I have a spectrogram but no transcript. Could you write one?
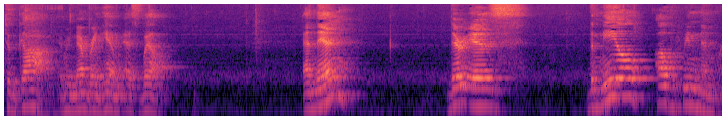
to God and remembering Him as well. And then there is the meal of remembrance.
